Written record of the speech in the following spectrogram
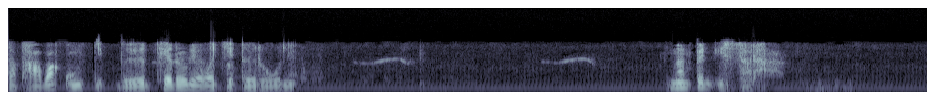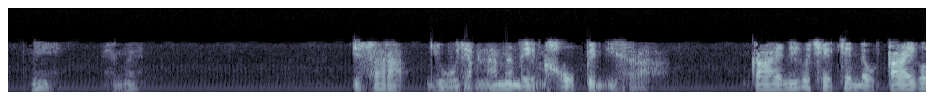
สภาวะของจิตหรือที่เราเรียกว่าจิตหรือรู้เนี่ย นั่นเป็นอิสระ นี่เห็นไหมอิสระอยู่อย่างนั้นนั่นเองเขาเป็นอิสระ กายนี้ก็เช็คเช่นเดียวกายก็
